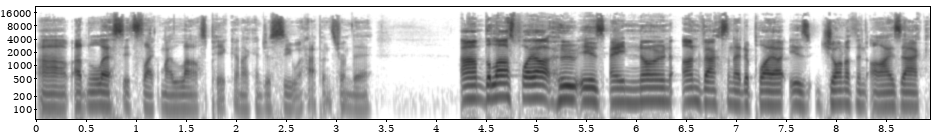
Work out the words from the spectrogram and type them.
uh, unless it's like my last pick, and I can just see what happens from there. Um, the last player who is a known unvaccinated player is Jonathan Isaac,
